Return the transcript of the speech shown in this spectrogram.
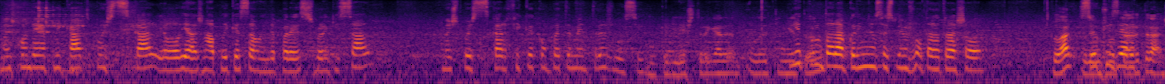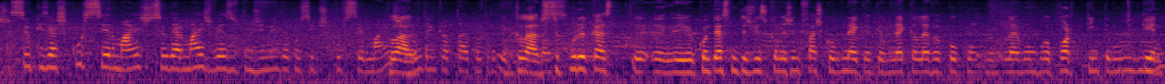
Mas quando é aplicado depois de secar, ele aliás na aplicação ainda parece esbranquiçado, mas depois de secar fica completamente translúcido. Não queria estragar a latinha Ia-te perguntar há bocadinho, não sei se podemos voltar atrás só. Claro, podemos se eu quiser, voltar atrás. Se eu quiser escurecer mais, se eu der mais vezes o tingimento, eu consigo escurecer mais claro. ou tenho que optar por outra coisa? Claro, se por acaso, uh, acontece muitas vezes quando a gente faz com a boneca, que a boneca leva, pouco, leva um aporte de tinta muito uhum. pequeno,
